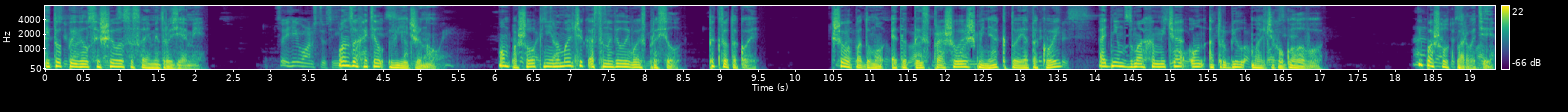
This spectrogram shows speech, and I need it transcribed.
И тут появился Шива со своими друзьями. Он захотел увидеть жену. Он пошел к ней, но мальчик остановил его и спросил, «Ты кто такой?» Шива подумал, «Это ты спрашиваешь меня, кто я такой?» Одним взмахом меча он отрубил мальчику голову и пошел к Парвати.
